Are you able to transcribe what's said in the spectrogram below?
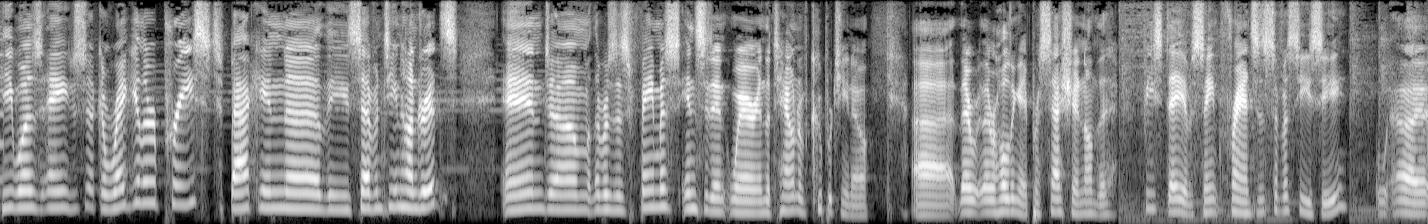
He was a just like a regular priest back in uh, the 1700s, and um, there was this famous incident where in the town of Cupertino, uh, they, were, they were holding a procession on the feast day of Saint Francis of Assisi. Uh,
